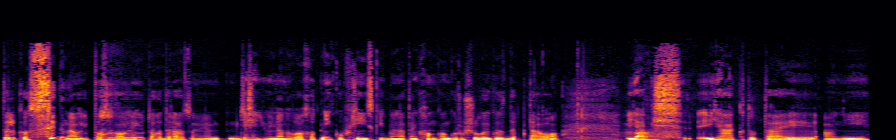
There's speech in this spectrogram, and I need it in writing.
tylko sygnał i pozwolił, mhm. to od razu nie wiem, 10 milionów ochotników chińskich by na ten Hongkong ruszyły, go zdeptało jak, jak tutaj oni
